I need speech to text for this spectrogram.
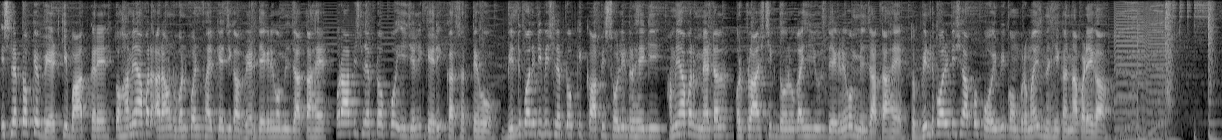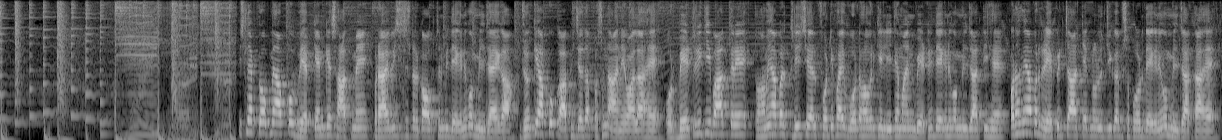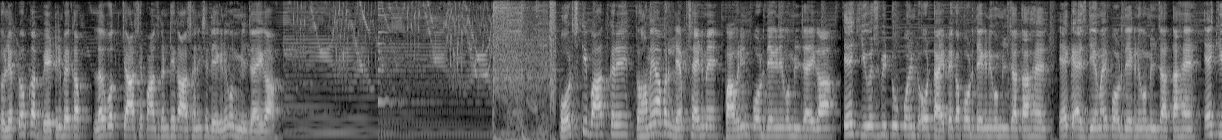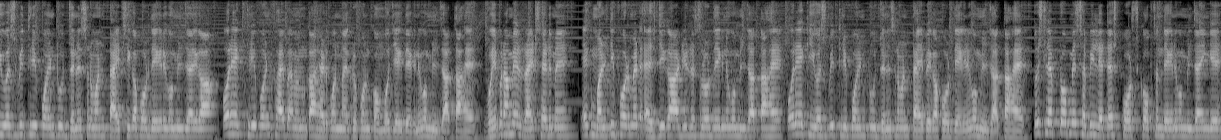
इस लैपटॉप के वेट की बात करें तो हमें यहाँ पर अराउंड 1.5 केजी का वेट देखने को मिल जाता है, और आप इस लैपटॉप को इजीली कैरी कर सकते हो। बिल्ड क्वालिटी भी इस लैपटॉप की काफ़ी सॉलिड रहेगी। हमें यहाँ पर मेटल और प्लास्टिक दोनों का ही यूज़ देखने को मिल जाता है। तो बिल्ड क्वालिटी से आपको कोई भी कॉम्प्रोमाइज नहीं करना पड़ेगा। लैपटॉप में आपको वेबकैम के साथ में प्राइवेसी सेटर का ऑप्शन भी देखने को मिल जाएगा, जो की आपको काफ़ी ज़्यादा पसंद आने वाला है। और बैटरी की बात करें तो हमें यहाँ पर three cell forty five watt hour की लिथियम आयन बैटरी देखने को मिल जाती है और हमें यहाँ पर रैपिड चार्ज टेक्नोलॉजी का भी सपोर्ट देखने को मिल जाता है। तो लैपटॉप का बैटरी बैकअप लगभग चार से पाँच घंटे का आसानी से देखने को मिल जाएगा। पोर्ट्स की बात करें तो हमें यहाँ पर लेफ़्ट साइड में पावर इन पोर्ट देखने को मिल जाएगा। एक यूएसबी 2.0 टाइप ए का पोर्ट देखने को मिल जाता है। एक एच पोर्ट देखने को मिल जाता है। एक USB 3.2 generation one type C का पोर्ट देखने को मिल जाएगा। और एक 3.5 पॉइंट mm का हेडफोन माइक्रोफोन कॉम्बो जैक देखने को मिल जाता है। वहीं पर हमें राइट साइड में एक मल्टी फॉर्मेट एच डी का रीडर स्लोट देखने को मिल जाता है। और एक USB 3.2 generation one type A का पोर्ट देखने को मिल जाता है। तो इस लैपटॉप में सभी लेटेस्ट पोर्ट्स के ऑप्शन देखने को मिल जाएँगे।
